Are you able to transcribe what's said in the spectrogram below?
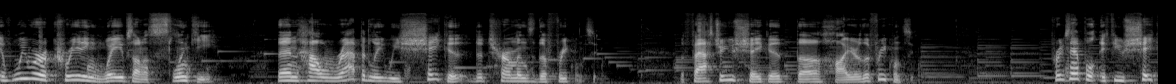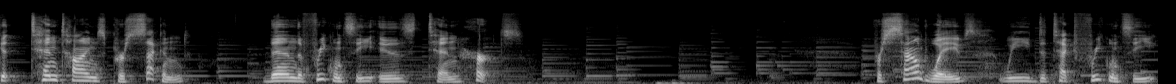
If we were creating waves on a slinky, then how rapidly we shake it determines the frequency. The faster you shake it, the higher the frequency. For example, if you shake it 10 times per second, then the frequency is 10 hertz. For sound waves, we detect frequency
